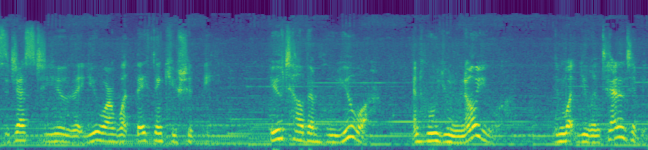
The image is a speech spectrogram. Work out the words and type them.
suggest to you that you are what they think you should be. You tell them who you are and who you know you are and what you intend to be.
